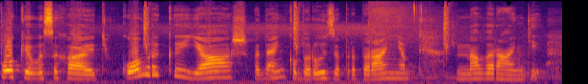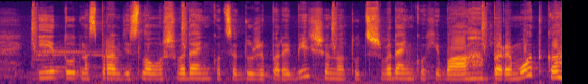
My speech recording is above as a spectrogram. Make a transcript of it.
Поки висихають коврики, я швиденько берусь за прибирання на веранді. І тут насправді слово швиденько це дуже перебільшено. Тут швиденько хіба перемотка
